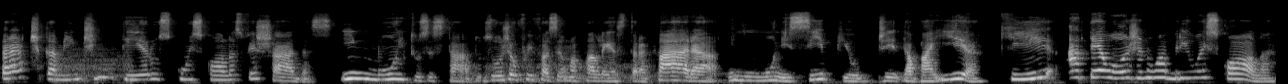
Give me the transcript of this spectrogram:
praticamente inteiros com escolas fechadas, em muitos estados. Hoje eu fui fazer uma palestra para um município de, da Bahia que até hoje não abriu a escola.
